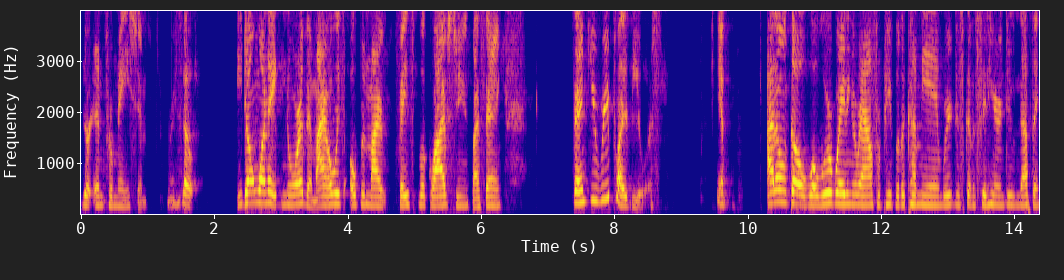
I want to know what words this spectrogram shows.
your information. Right. So you don't want to ignore them. I always open my Facebook live streams by saying, thank you replay viewers. Yep. I don't go, well, we're waiting around for people to come in. We're just going to sit here and do nothing.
